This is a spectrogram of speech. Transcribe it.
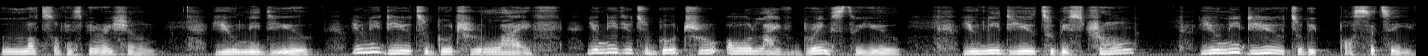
lots of inspiration. You need you. You need you to go through life. You need you to go through all life brings to you. You need you to be strong. You need you to be positive.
